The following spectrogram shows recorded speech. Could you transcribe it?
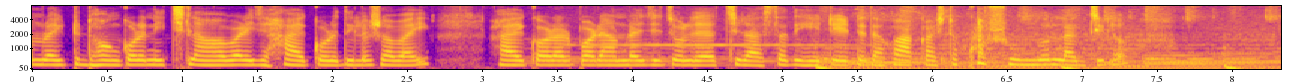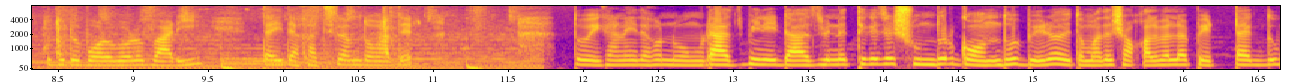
আমরা একটু ঢং করে নিচ্ছিলাম আবার এই যে হাই করে দিল সবাই হাই করার পরে আমরা এই যে চলে যাচ্ছি রাস্তা দিয়ে হেঁটে হেঁটে দেখো আকাশটা খুব সুন্দর লাগছিল দুটো বড় বড় বাড়ি তাই দেখাচ্ছিলাম তোমাদের। তো এখানেই দেখো নোংরা ডাস্টবিন এই ডাস্টবিনের থেকে যে সুন্দর গন্ধ বেরোয় তোমাদের সকালবেলা পেটটা একদম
